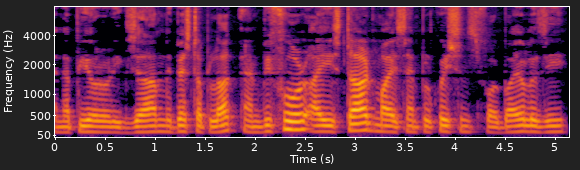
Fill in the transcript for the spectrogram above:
and appear your exam. Best of luck. And before i start my sample questions for biology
